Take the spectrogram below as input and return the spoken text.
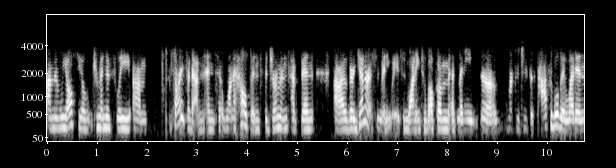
Um, and we all feel tremendously um, sorry for them and want to help. And the Germans have been uh, very generous in many ways in wanting to welcome as many uh, refugees as possible. They let in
